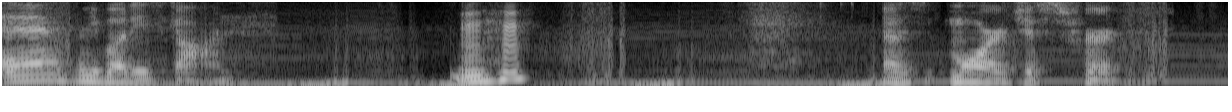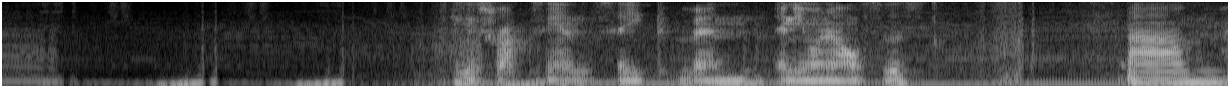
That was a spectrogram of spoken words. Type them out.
everybody's gone. Mm-hmm. That was more just for, I guess, Roxanne's sake than anyone else's. Um.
